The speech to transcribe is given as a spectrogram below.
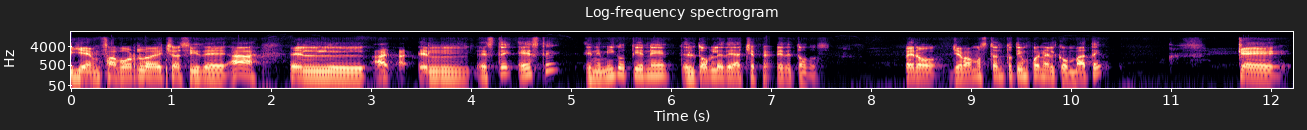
y en favor lo he hecho así de, ah, el, el este, este enemigo tiene el doble de HP de todos. Pero llevamos tanto tiempo en el combate que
